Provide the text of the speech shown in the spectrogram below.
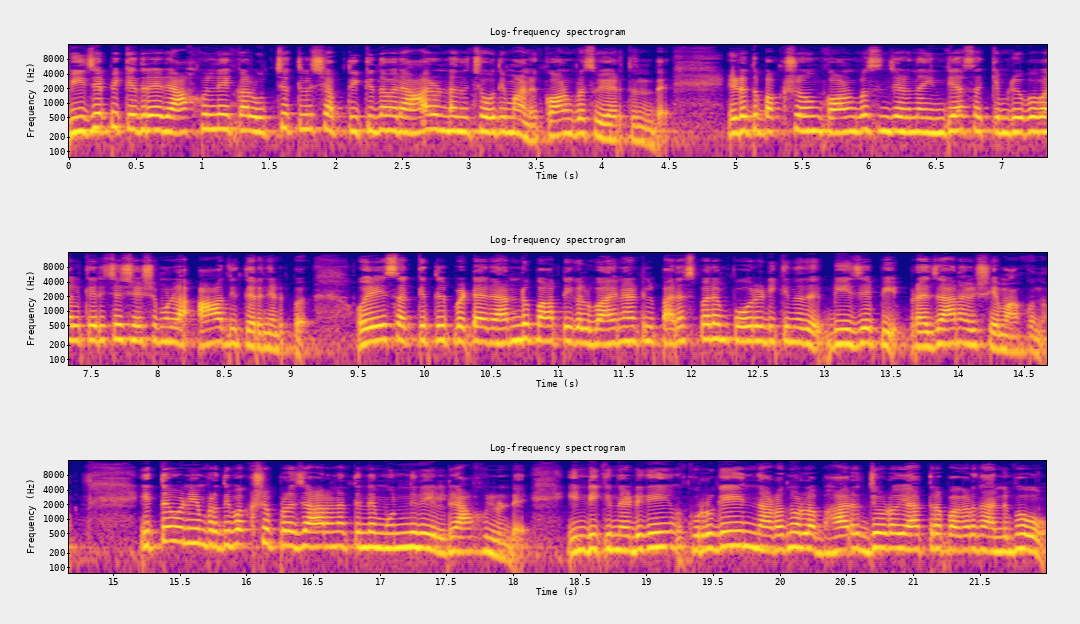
ബി ജെ പിക്കെതിരെ രാഹുലിനേക്കാൾ ഉച്ചത്തിൽ ശബ്ദിക്കുന്നവരാരുണ്ടെന്ന ചോദ്യമാണ് കോൺഗ്രസ് ഉയർത്തുന്നത്. ഇടതുപക്ഷവും കോൺഗ്രസും ചേർന്ന ഇന്ത്യ സഖ്യം രൂപവൽക്കരിച്ച ശേഷമുള്ള ആദ്യ തെരഞ്ഞെടുപ്പ്. ഒരേ സഖ്യത്തിൽപ്പെട്ട രണ്ടു പാർട്ടികൾ വയനാട്ടിൽ പരസ്പരം പോരടിക്കുന്നത് ബി ജെ പി പ്രചാരണ വിഷയമാക്കുന്നു. ഇത്തവണയും പ്രതിപക്ഷ പ്രചാരണത്തിന്റെ മുൻനിരയിൽ രാഹുലുണ്ട്. ഇന്ത്യയ്ക്ക് നെടുകയും കുറുകയും നടന്നുള്ള ഭാരത് ജോഡോ യാത്ര പകർന്ന അനുഭവവും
